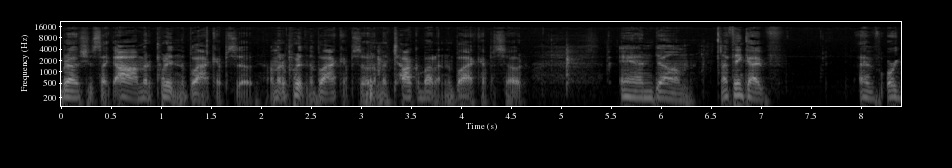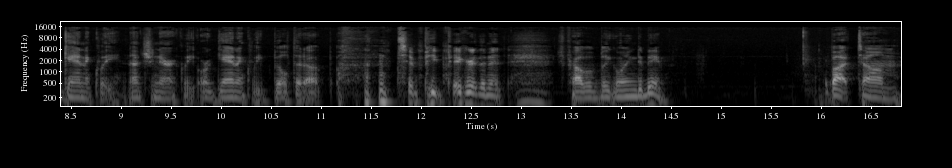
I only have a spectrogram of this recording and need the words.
but I was just like, ah, I'm gonna put it in the black episode. I'm gonna put it in the black episode. I'm gonna talk about it in the black episode. And um, I think I've I've organically, not generically, organically built it up to be bigger than it's probably going to be. But um,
